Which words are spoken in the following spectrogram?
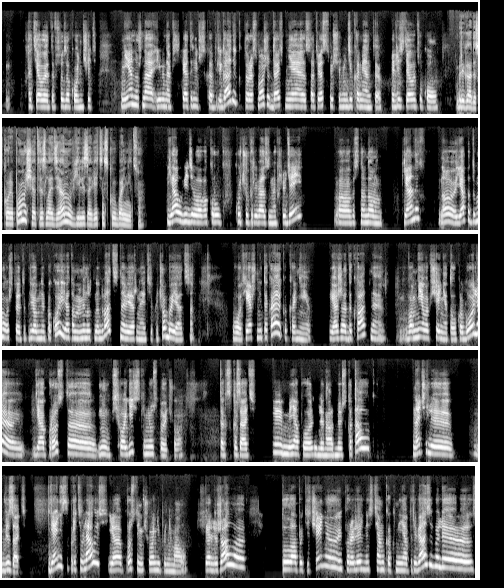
хотела это все закончить. Мне нужна именно психиатрическая бригада, которая сможет дать мне соответствующие медикаменты или сделать укол. Бригада скорой помощи отвезла Диану в Елизаветинскую больницу. Я увидела вокруг кучу привязанных людей, а, в основном пьяных, но я подумала, что это приемный покой, я там минут на 20, наверное, типа, что бояться? Вот, я же не такая, как они, я же адекватная, во мне вообще нет алкоголя, я просто, ну, психологически неустойчива, так сказать. И меня положили на одну из каталог, начали вязать. Я не сопротивлялась, я просто ничего не понимала. Я лежала, плыла по течению, и параллельно с тем, как меня привязывали,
